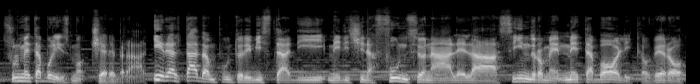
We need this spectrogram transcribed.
sul metabolismo cerebrale. In realtà da un punto di vista di medicina funzionale la sindrome metabolica, ovvero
